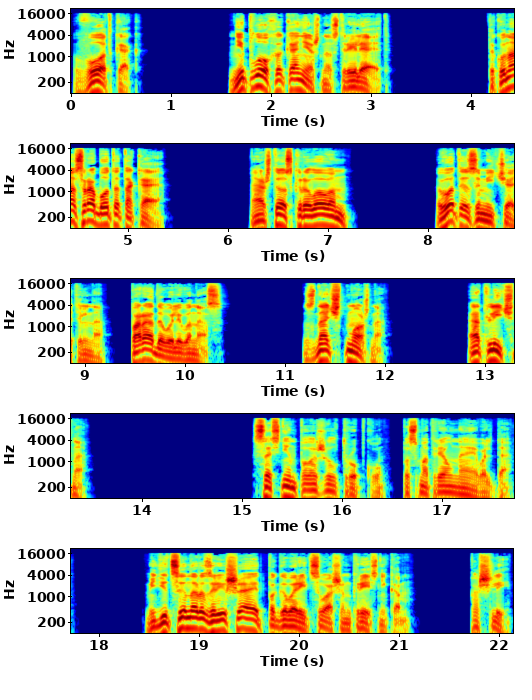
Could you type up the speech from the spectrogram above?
Вот как. Неплохо, конечно, стреляет. Так у нас работа такая. А что с Крыловым? Вот и замечательно. Порадовали вы нас. Значит, можно. Отлично. Соснин положил трубку, посмотрел на Эвальда. Медицина разрешает поговорить с вашим крестником. Пошли.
